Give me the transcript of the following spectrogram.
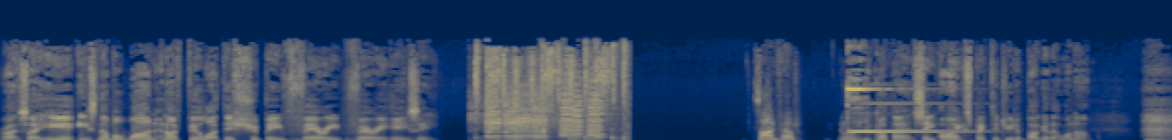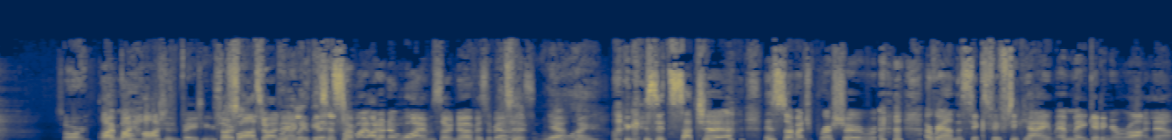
Right. So here is number one, and I feel like this should be very, very easy. Seinfeld. Oh, you got that. See, I expected you to bugger that one up. Sorry. I, my heart is beating so That's not- fast right now. really? now. 'cause Is it- so much, I don't know why I'm so nervous about Is this. Yeah. Why? Because it's such a there's so much pressure around the 650 game and me getting it right now.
